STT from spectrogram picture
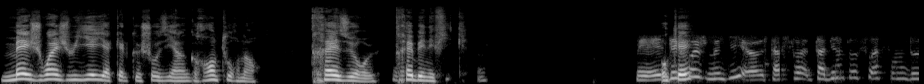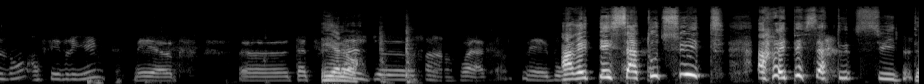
Mai, juin, juillet, il y a quelque chose, il y a un grand tournant. Très heureux, très bénéfique. Mais Ok? des fois, je me dis, euh, t'as t'as bientôt 62 ans en février, mais euh, euh, t'as plus l'âge de. Enfin, voilà. quoi. Mais bon. Arrêtez ça tout de suite. Arrêtez ça tout de suite.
